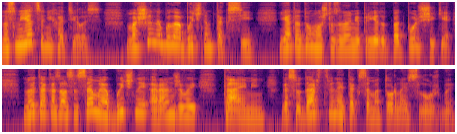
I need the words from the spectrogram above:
но смеяться не хотелось. Машина была обычным такси. Я то думал что за нами приедут подпольщики но это оказался самый обычный оранжевый таймень государственной таксомоторной службы.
